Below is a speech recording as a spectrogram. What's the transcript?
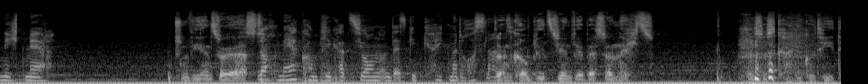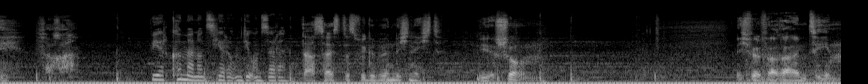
Nicht mehr. Schon wir ihn zuerst. Noch mehr Komplikationen und es gibt Krieg mit Russland. Dann komplizieren wir besser nichts. Das ist keine gute Idee, Farah. Wir kümmern uns hier um die unseren. Das heißt es für gewöhnlich nicht. Wir schon. Ich will Farah im Team.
